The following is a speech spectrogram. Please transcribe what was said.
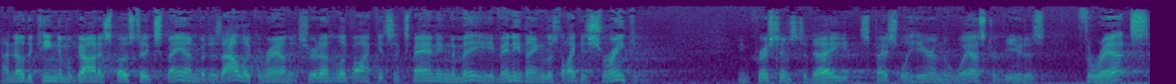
I know the kingdom of God is supposed to expand, but as I look around, it sure doesn't look like it's expanding to me. If anything, it looks like it's shrinking. And Christians today, especially here in the West, are viewed as threats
